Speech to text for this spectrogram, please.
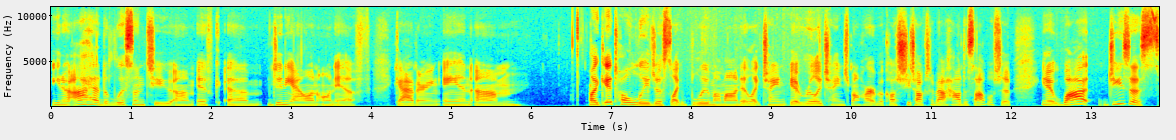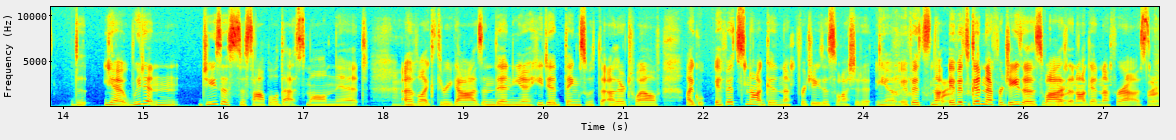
you know, I had to listen to um, if um, Jennie Allen on If Gathering, and um, like it totally just like blew my mind. It like changed. It really changed my heart because she talked about how discipleship. You know, why Jesus. You know, we didn't. Jesus discipled that small knit of like three guys, and then you know he did things with the other twelve. Like, if it's not good enough for Jesus, why should it? You know, if it's not, Right. if it's good enough for Jesus, why is it not good enough for us? Right.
